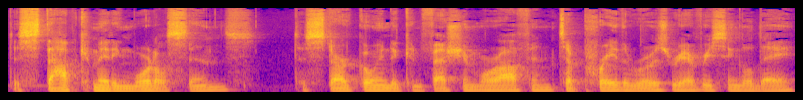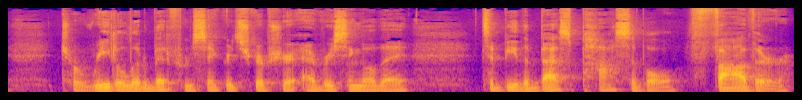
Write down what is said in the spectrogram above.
to stop committing mortal sins, to start going to confession more often, to pray the rosary every single day, to read a little bit from sacred scripture every single day, to be the best possible father,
